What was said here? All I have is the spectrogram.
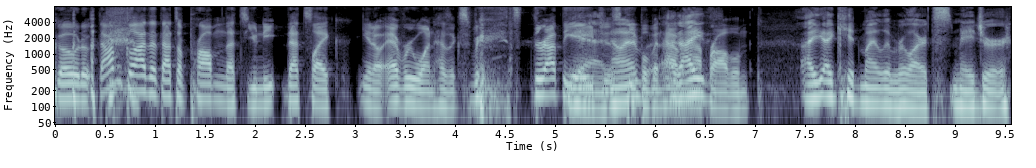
go to i'm glad that that's a problem that's unique that's like you know everyone has experienced throughout the Yeah, ages no, people have been having I- that problem I, I kid my liberal arts major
